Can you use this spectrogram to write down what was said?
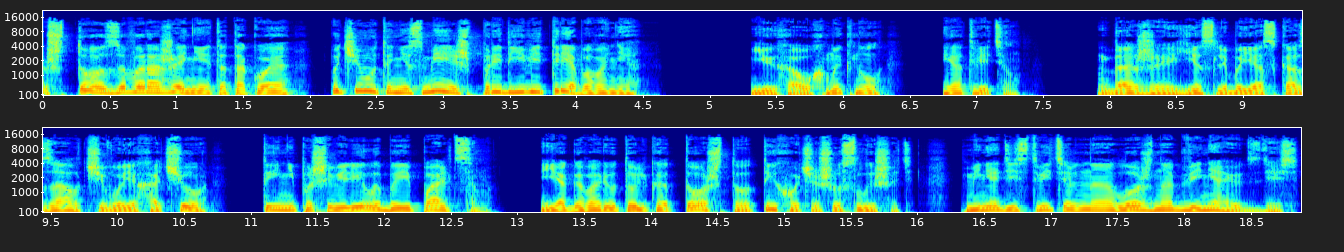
Что за выражение это такое? Почему ты не смеешь предъявить требования?» Юйхао хмыкнул и ответил. «Даже если бы я сказал, чего я хочу, ты не пошевелила бы и пальцем. Я говорю только то, что ты хочешь услышать. Меня действительно ложно обвиняют здесь.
